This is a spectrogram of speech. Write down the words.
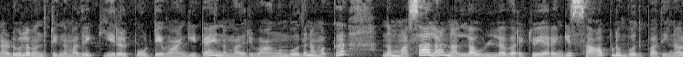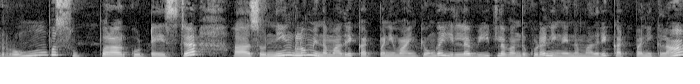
நடுவில் வந்துட்டு இந்த மாதிரி கீரல் போட்டே வாங்கிட்டேன். இந்த மாதிரி வாங்கும்போது நமக்கு அந்த மசாலா நல்லா உள்ள வரைக்கும் இறங்கி சாப்பிடும்போது பார்த்தீங்கன்னா ரொம்ப சூப்பராக இருக்கும் டேஸ்ட்டு ஸோ நீங்களும் இந்த மாதிரி கட் பண்ணி வாங்கிக்கோங்க. இல்லை வீட்டில் வந்து கூட நீங்கள் இந்த மாதிரி கட் பண்ணிக்கலாம்.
